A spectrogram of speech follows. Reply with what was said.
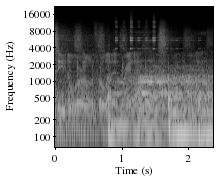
see the world for what it really is.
